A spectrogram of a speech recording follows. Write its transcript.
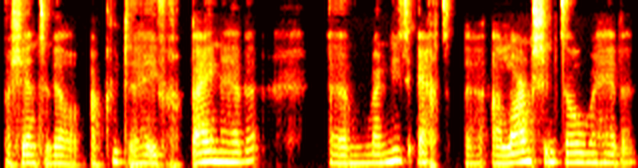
patiënten wel acute hevige pijn hebben, um, maar niet echt alarmsymptomen hebben.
